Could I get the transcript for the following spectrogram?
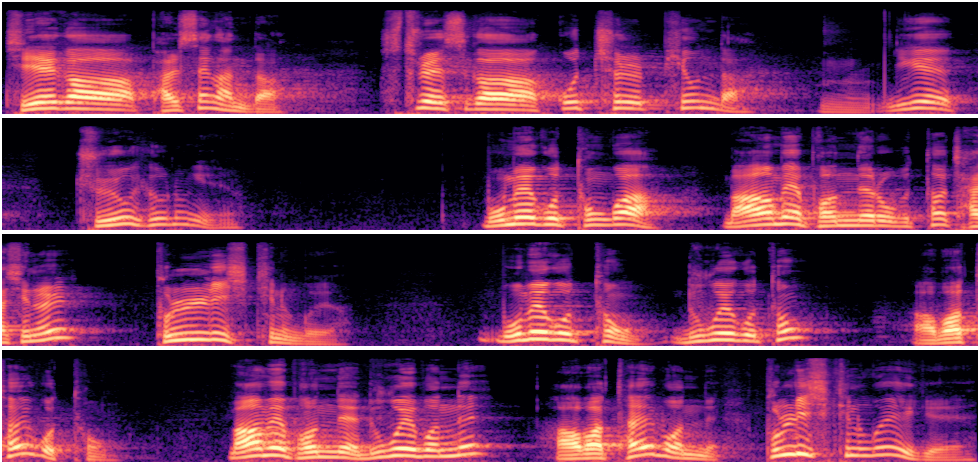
지혜가 발생한다. 스트레스가 꽃을 피운다. 음, 이게 주요 효능이에요. 몸의 고통과 마음의 번뇌로부터 자신을 분리시키는 거예요. 몸의 고통, 누구의 고통? 아바타의 고통. 마음의 번뇌, 누구의 번뇌? 아바타의 번뇌. 분리시키는 거예요, 이게.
